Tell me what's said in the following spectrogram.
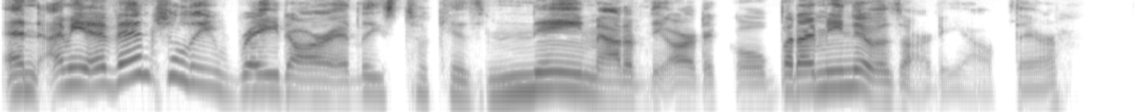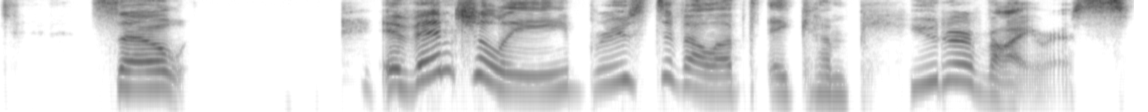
And I mean, eventually Radar at least took his name out of the article, but I mean, it was already out there. So eventually, Bruce developed a computer virus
